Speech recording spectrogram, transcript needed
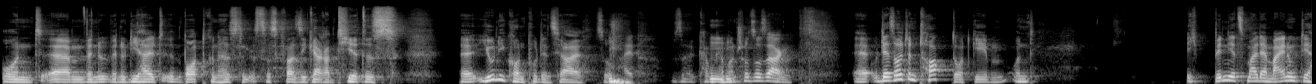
Und ähm, wenn du, wenn du die halt im Board drin hast, dann ist das quasi garantiertes äh, Unicorn-Potenzial, so halb. Kann, kann mhm. man schon so sagen. Äh, und der sollte einen Talk dort geben. Und ich bin jetzt mal der Meinung, die,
